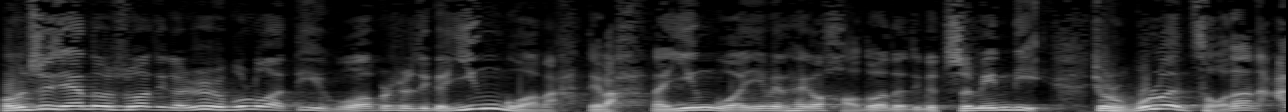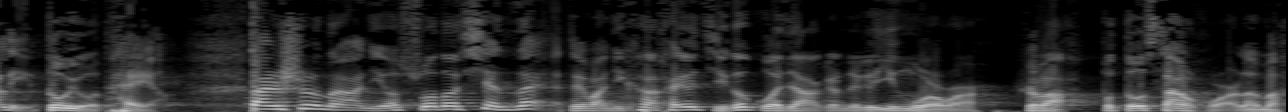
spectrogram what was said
我们之前都说这个日不落帝国不是这个英国嘛，对吧？那英国因为它有好多的这个殖民地，就是无论走到哪里都有太阳。但是呢，你要说到现在，对吧？你看还有几个国家跟这个英国玩，是吧？不都散伙了吗？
